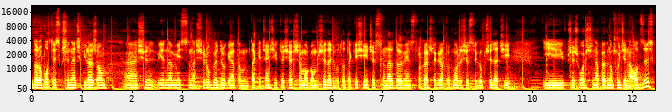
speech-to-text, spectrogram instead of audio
do roboty, skrzyneczki leżą. E, Jedno miejsce na śruby, drugie na tam takie części, które się jeszcze mogą przydać, bo to taki silniczek standardowy, więc trochę jeszcze gratów może się z tego przydać i, i w przyszłości na pewno pójdzie na odzysk,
